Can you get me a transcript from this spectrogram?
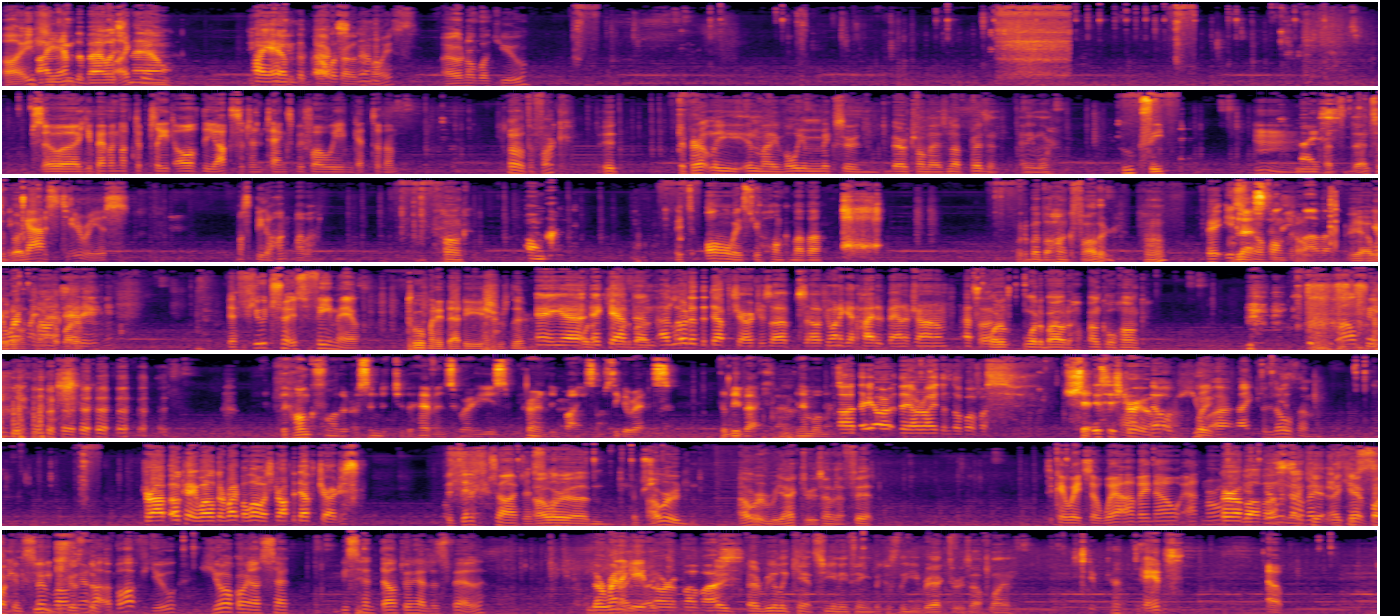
I I am the ballast I now. I am hear the ballast background now. noise. I don't know about you. So, uh, you better not deplete all of the oxygen tanks before we even get to them. Oh, the fuck? It apparently in my volume mixer, barotrauma is not present anymore. Oopsie. Hmm, Nice. That's that's a The bug. gas. mysterious. Must be the honk mother. Honk. Honk. It's always your honk mother. What about the honk father? Huh? There is Blasphemy. no honk mother. Yeah, Yeah, we don't talk about it. The future is female. Too many daddy issues there. Hey, uh, What- hey, Captain, about- I loaded the depth charges up, so if you want to get height advantage on them, that's a. What what about Uncle Honk? Well, can The honk father ascended to the heavens where he is apparently buying some cigarettes. He'll be back in a moment. Uh, they are they are right on top of us. Shit. This is true. No, you Wait. are like below them. Drop. Okay, well they're right below us. Drop the depth charges. The death charges. our um, our our reactor is having a fit. Okay, wait, so where are they now, Admiral? They're above us. know I can't- I can't fucking see because they're the- above you, you're going to set be sent down to hell as well. The renegades I- are above us. I really can't see anything because the reactor is offline. Stupid God damn. kids.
